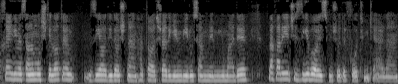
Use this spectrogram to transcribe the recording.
خیلی مثلا مشکلات زیادی داشتن حتی شاید اگه این ویروس هم نمی اومده بالاخره یه چیز دیگه باعث می‌شده فوت می‌کردن.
